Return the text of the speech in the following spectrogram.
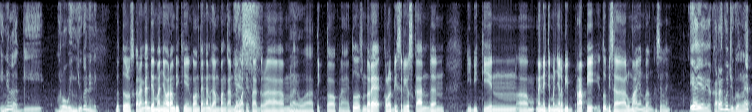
ini lagi growing juga nih Nick. Betul, sekarang kan zamannya orang bikin konten kan gampang kan lewat Yes. Instagram, lewat TikTok. Nah, itu sebenarnya kalau diseriuskan dan dibikin eh, manajemennya lebih rapi, itu bisa lumayan, Bang, hasilnya. Iya iya iya karena gue juga ngeliat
